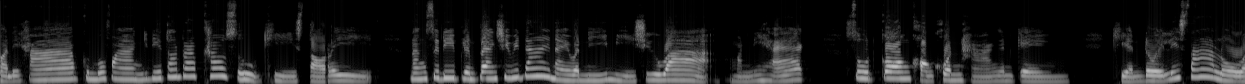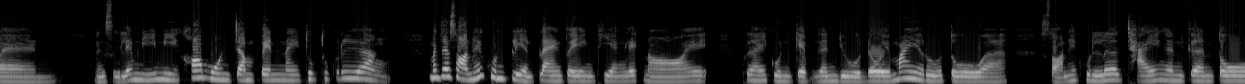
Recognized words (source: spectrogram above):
วัสดีครับ คุณผู้ฟังยินดีต้อนรับเข้าสู่ Key Story หนังสือดีเปลี่ยนแปลงชีวิตได้ในวันนี้มีชื่อว่า Money Hack สูตรโกงของคนหาเงินเก่ง เขียนโดยลิซ่าโลแวน หนังสือเล่มนี้มีข้อมูลจำเป็นในทุกๆเรื่อง มันจะสอนให้คุณเปลี่ยนแปลงตัวเองเพียงเล็กน้อย เพื่อให้คุณเก็บเงินอยู่โดยไม่รู้ตัว สอนให้คุณเลิกใช้เงินเกินตัว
